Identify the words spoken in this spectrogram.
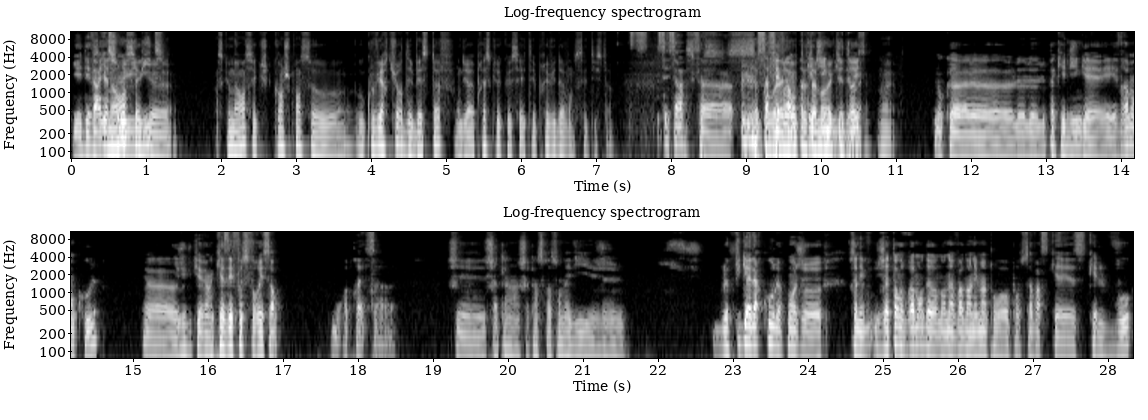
Il y a des Ce qui est variations marrant, 8 c'est bits. que- Ce qui est marrant, c'est que quand je pense aux, aux couvertures des best-of, on dirait presque que ça a été prévu d'avance, cette histoire. C'est ça, Parce que ça, ça ça fait vraiment totalement packaging avec de l'idée, toys. ouais. Ouais. Donc euh, le, le, le packaging est, est vraiment cool. Euh, J'ai vu qu'il y avait un casé phosphorescent. Bon après ça, chacun chacun se fera son avis. Et je... Le fig a l'air cool. Moi je j'attends vraiment d'en d'en avoir dans les mains pour pour savoir ce qu'elle ce qu'elle vaut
